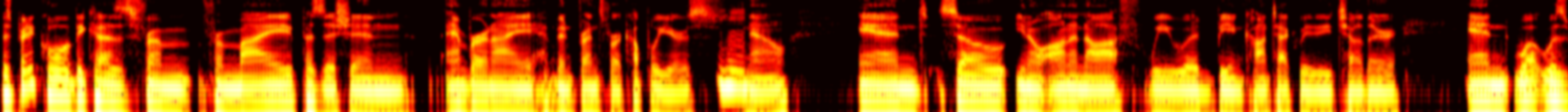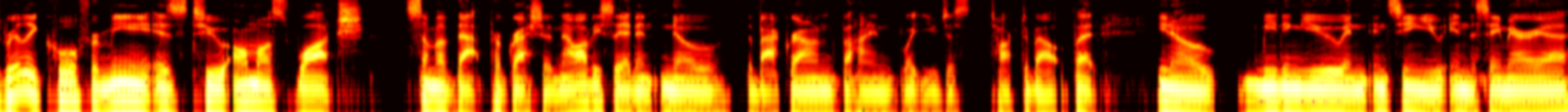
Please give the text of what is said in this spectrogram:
was pretty cool because from from my position, Amber and I have been friends for a couple years Mhm. now, and so you know, on and off, we would be in contact with each other. And what was really cool for me is to almost watch some of that progression. Now, obviously, I didn't know the background behind what you just talked about, but you know, meeting you and, and seeing you in the same area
